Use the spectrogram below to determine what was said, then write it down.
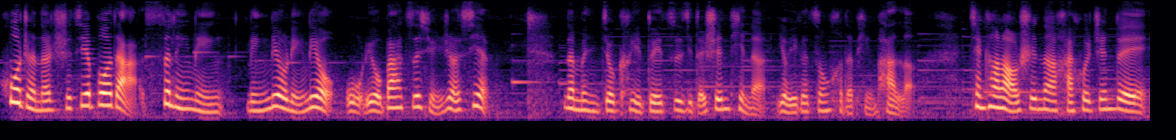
或者呢直接拨打四零零零六零六五六八咨询热线。那么你就可以对自己的身体呢有一个综合的评判了。健康老师呢还会针对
